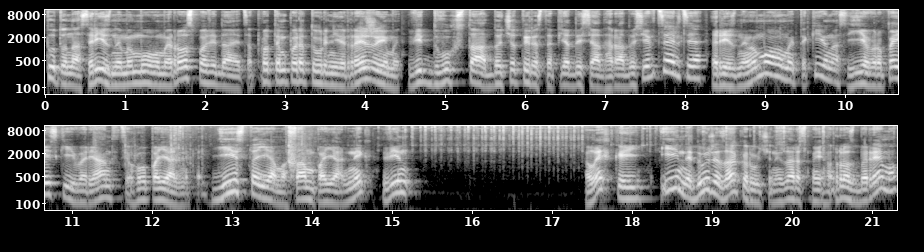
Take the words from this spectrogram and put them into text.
Тут у нас різними мовами розповідається про температурні режими від 200 до 450 градусів Цельсія. Різними мовами такий у нас європейський варіант цього паяльника. Дістаємо сам паяльник. Він легкий і не дуже закручений. Зараз ми його розберемо.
